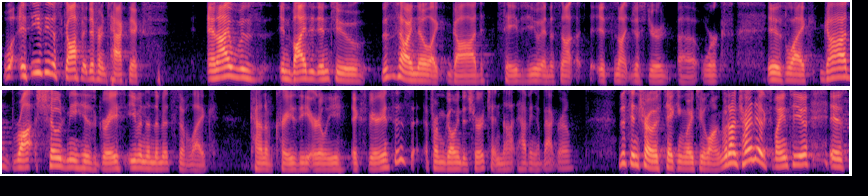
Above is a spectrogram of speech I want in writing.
Well, it's easy to scoff at different tactics, and I was invited into this is how I know like God saves you, and it's not it's not just your uh, works. Is like God brought showed me His grace even in the midst of like kind of crazy early experiences from going to church and not having a background. This intro is taking way too long. What I'm trying to explain to you is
